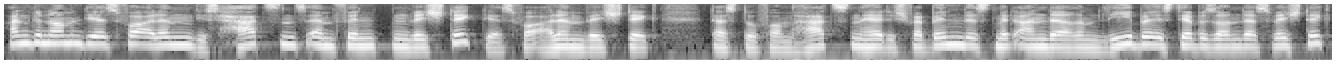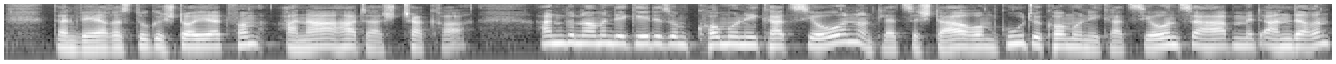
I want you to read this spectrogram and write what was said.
Angenommen, dir ist vor allem das Herzensempfinden wichtig, dir ist vor allem wichtig, dass du vom Herzen her dich verbindest mit anderen, Liebe ist dir besonders wichtig, dann wärest du gesteuert vom Anahata Chakra. Angenommen, dir geht es um Kommunikation und letztlich darum, gute Kommunikation zu haben mit anderen,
